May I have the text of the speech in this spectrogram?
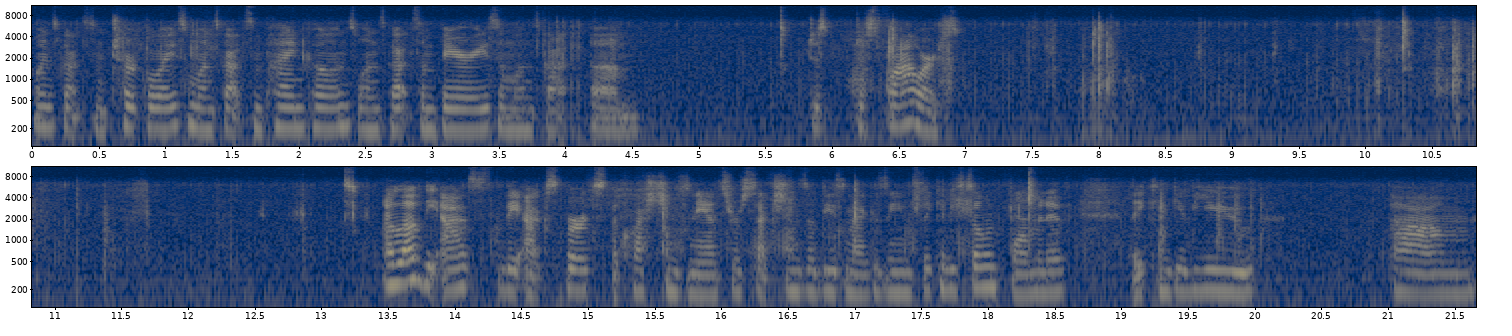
One's got some turquoise, one's got some pine cones, one's got some berries, and one's got um, just just flowers. I love the Ask the Experts, the questions and answers sections of these magazines. They can be so informative. They can give you um,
